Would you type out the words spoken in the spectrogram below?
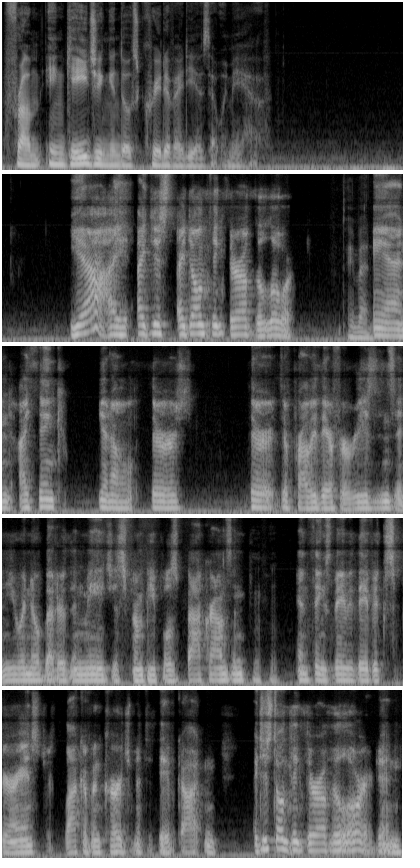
from engaging in those creative ideas that we may have. Yeah, I, I just I don't think they're of the Lord. Amen. And I think, you know, there's they're they're probably there for reasons and you would know better than me just from people's backgrounds and mm-hmm. and things maybe they've experienced or lack of encouragement that they've gotten. I just don't think they're of the Lord. And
